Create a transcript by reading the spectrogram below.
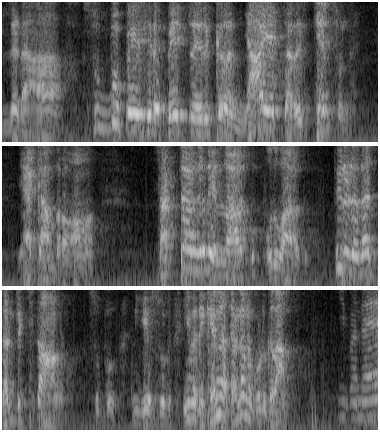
இல்லடா சுப்பு பேசின பேச்சுல இருக்கிற நியாயத்தை ரசிச்சேன்னு சொன்னேன். ஏகாம்பரம் சட்டங்கிறது எல்லாருக்கும் பொதுவானது திருடனை தண்டிச்சுதான் ஆகணும். சுப்பு நீயே சொல்லு? இவனுக்கு என்ன தண்டனை கொடுக்கலாம்? இவனே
